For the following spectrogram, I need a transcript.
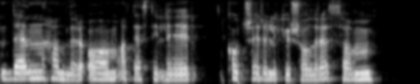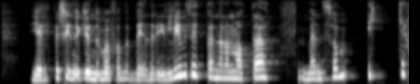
Den handler om at jeg stiller coacher eller kursholdere som hjelper sine kunder med å få det bedre i livet sitt på en eller annen måte, men som ikke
